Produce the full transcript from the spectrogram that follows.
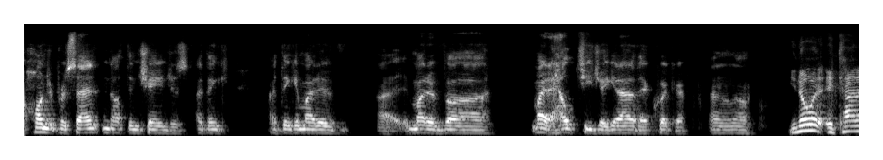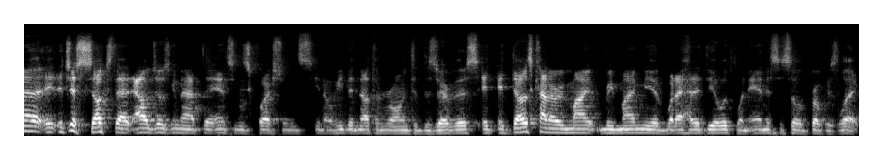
hundred percent, nothing changes. I think I think it might have uh, it might have uh might have helped TJ get out of there quicker. I don't know. You know what? It kind of it just sucks that Aljo's going to have to answer these questions. You know, he did nothing wrong to deserve this. It, it does kind of remind remind me of what I had to deal with when Anderson Silva broke his leg.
